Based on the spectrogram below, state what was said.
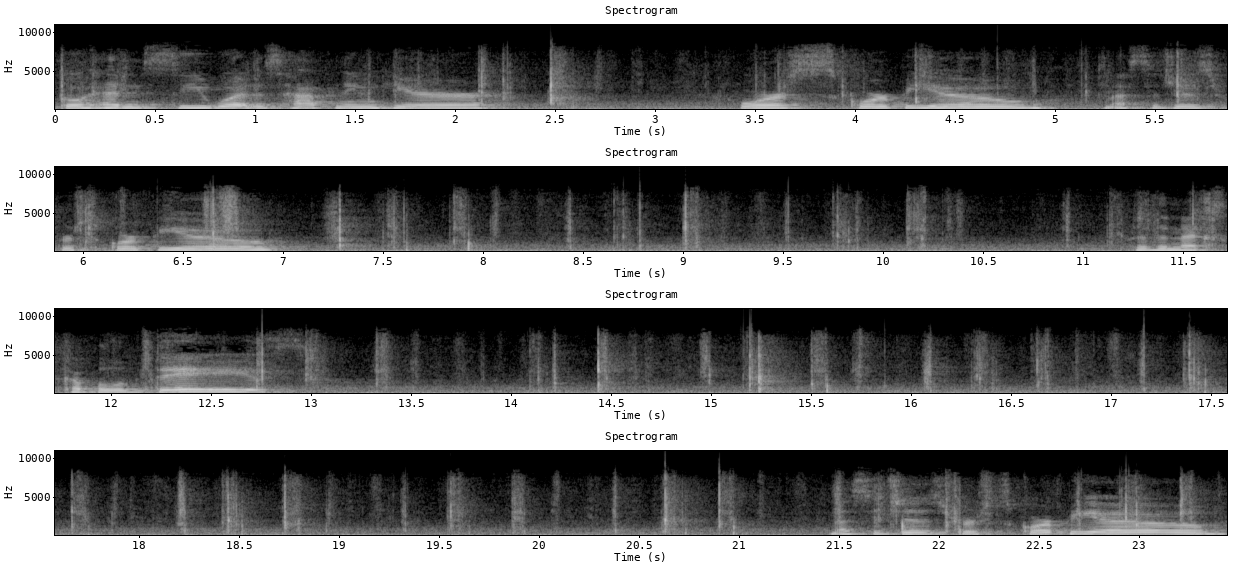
Go ahead and see what is happening here for Scorpio. Messages for Scorpio for the next couple of days. Messages for Scorpio.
